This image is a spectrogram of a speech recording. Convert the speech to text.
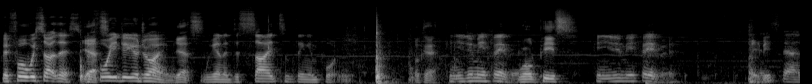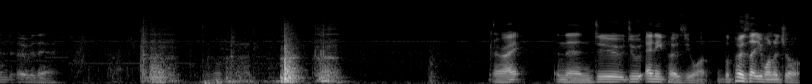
Before we start this, Yes. before you do your drawing, Yes. we're gonna decide something important. Okay. Can you do me a favor? World peace. Can you do me a favor? Maybe. And stand over there. Oh God. All right. And then do do any pose you want. The pose that you want to draw.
